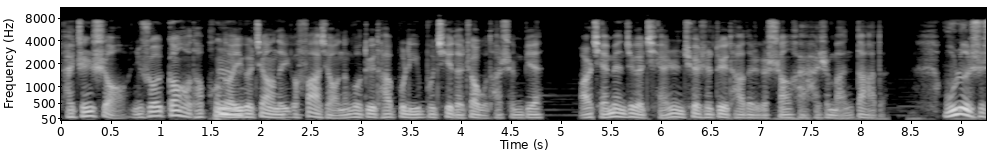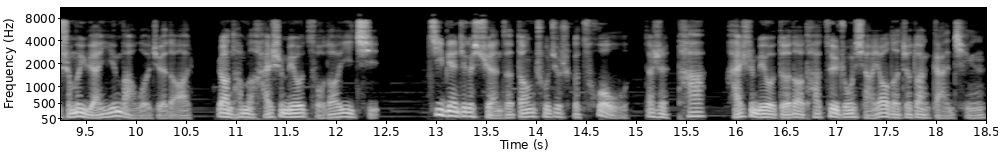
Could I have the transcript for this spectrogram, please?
还真是哦。你说刚好他碰到一个这样的一个发小，能够对他不离不弃的照顾他身边，而前面这个前任确实对他的这个伤害还是蛮大的。无论是什么原因吧，我觉得啊，让他们还是没有走到一起。即便这个选择当初就是个错误，但是他还是没有得到他最终想要的这段感情，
